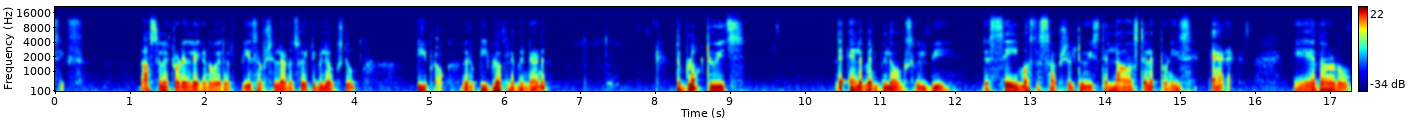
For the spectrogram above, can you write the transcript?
six last electron ഇതിലേക്കാണ് പോയത്. പി സബ്ഷെല്ലാണ് so it belongs to p block അതൊരു പി ബ്ലോക്ക് എലമെന്റ് ആണ്. The block to which the element belongs will be the same as the subshell to which the last electron is added ഏതാണോ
